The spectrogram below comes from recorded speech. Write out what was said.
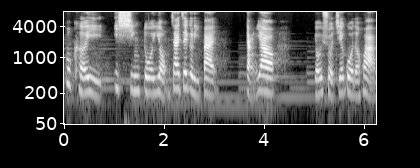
不可以一心多用。在这个礼拜想要有所结果的话，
